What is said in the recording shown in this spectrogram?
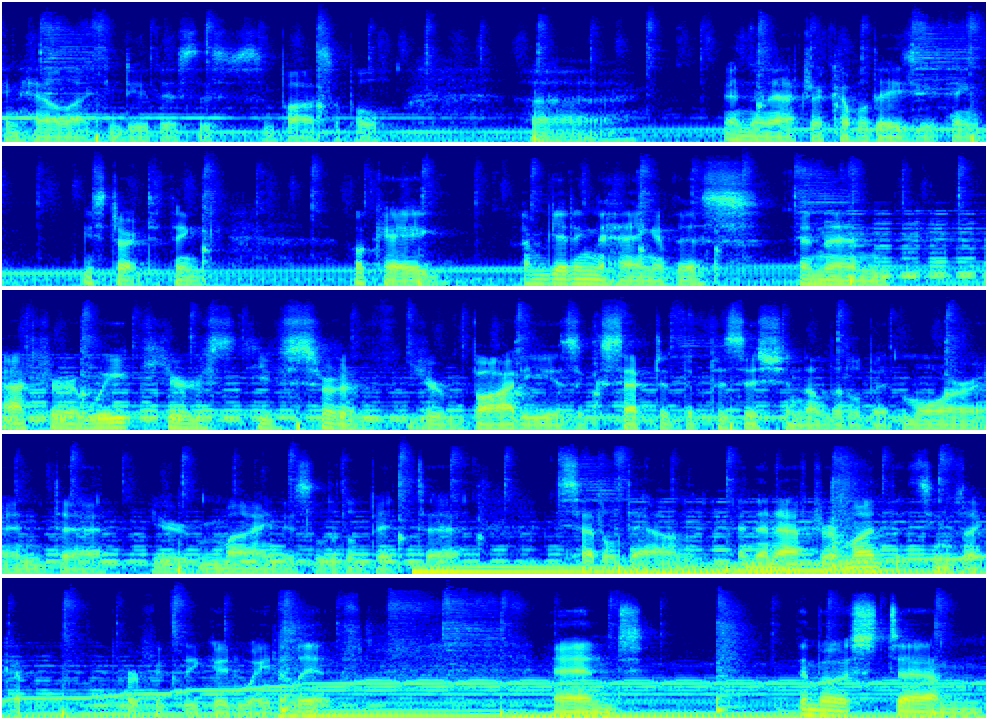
in hell I can do this. This is impossible. Uh, and then after a couple days, you think you start to think, okay, I'm getting the hang of this. And then after a week, you're you've sort of your body has accepted the position a little bit more, and uh, your mind is a little bit uh, settled down. And then after a month, it seems like a perfectly good way to live. And the most um,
